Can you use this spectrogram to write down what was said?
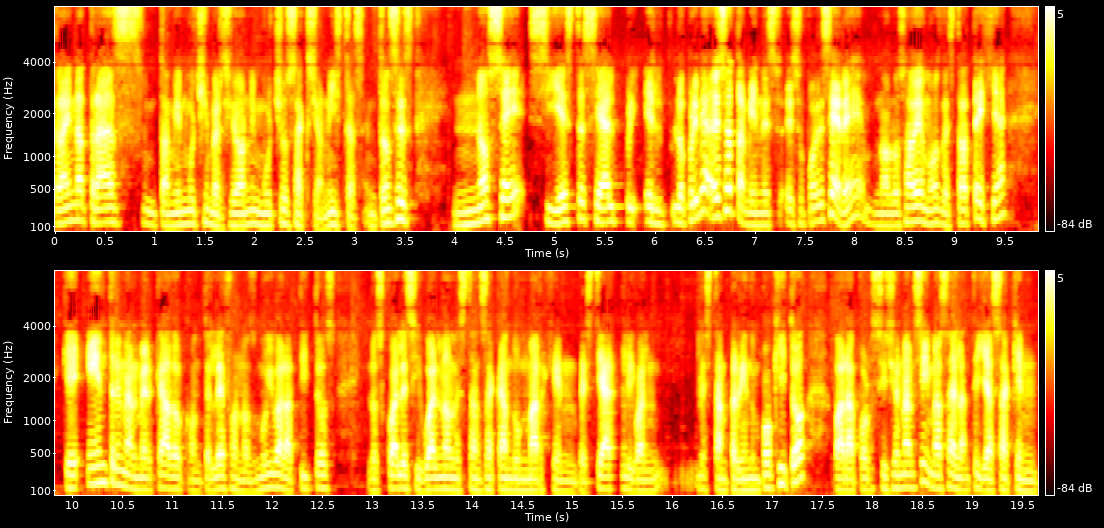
traen atrás también mucha inversión y muchos accionistas. Entonces, no sé si este sea el, lo primero, eso también es, eso puede ser, ¿eh? no lo sabemos, la estrategia, que entren al mercado con teléfonos muy baratitos, los cuales igual no le están sacando un margen bestial, igual le están perdiendo un poquito para posicionarse y más adelante ya saquen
